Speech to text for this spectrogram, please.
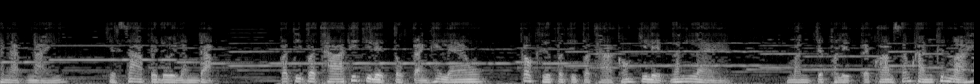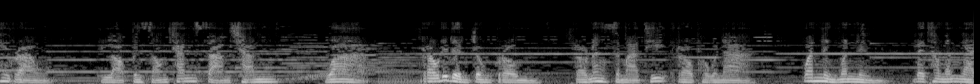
ขนาดไหน จะทราบไปโดยลำดับ ปฏิปทาที่กิเลสตกแต่งให้แล้ว ก็คือปฏิปทาของกิเลสนั่นแหละมันจะผลิตแต่ความสำคัญขึ้นมาให้เรา หลอกเป็นสองชั้นสามชั้น ว่าเราได้เดินจงกรม เรานั่งสมาธิเราภาวนา วันหนึ่งวันหนึ่ง ได้เท่านั้นนา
